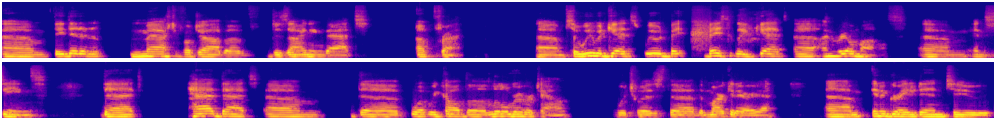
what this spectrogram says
um, they did a masterful job of designing that up front. Um, so we would get we would ba- basically get uh, Unreal models um, and scenes that had that um, the what we called the Little River Town, which was the the market area, um, integrated into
